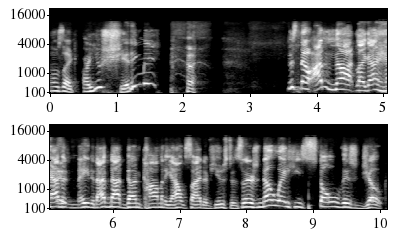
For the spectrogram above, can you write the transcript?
I was like, "Are you shitting me?" this now I'm not like I haven't it, made it. I've not done comedy outside of Houston, so there's no way he stole this joke.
